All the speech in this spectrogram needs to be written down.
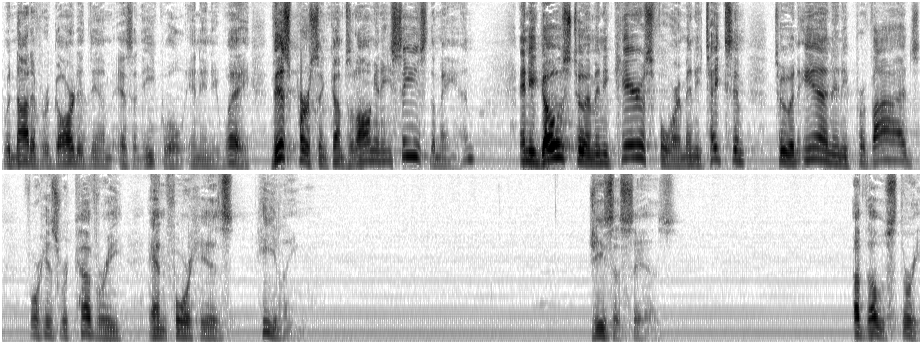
would not have regarded them as an equal in any way. This person comes along and he sees the man and he goes to him and he cares for him and he takes him to an end and he provides for his recovery and for his healing. Jesus says, of those three,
